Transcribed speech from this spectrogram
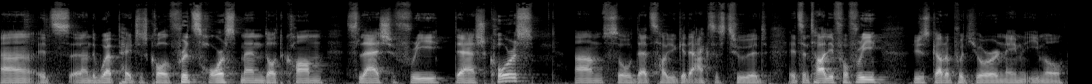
Uh, it's uh, the webpage is called fritzhorstmann.com slash free dash course. Um, so that's how you get access to it. It's entirely for free. You just got to put your name and email,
